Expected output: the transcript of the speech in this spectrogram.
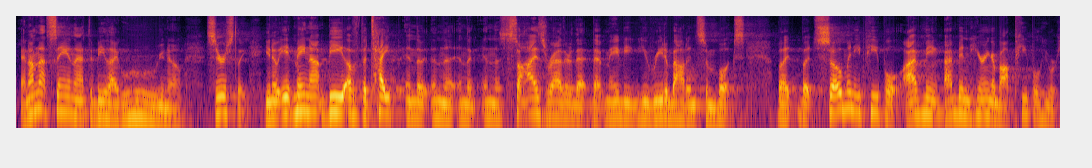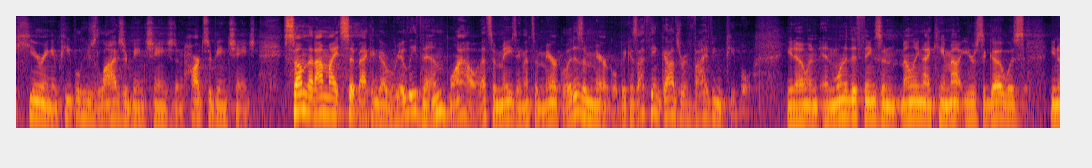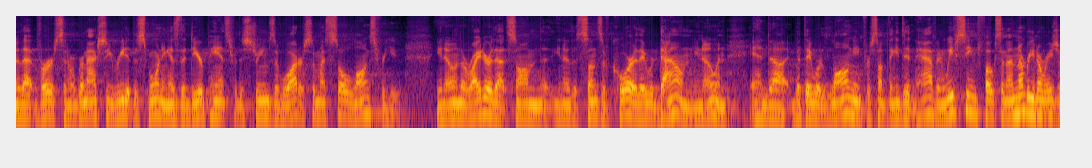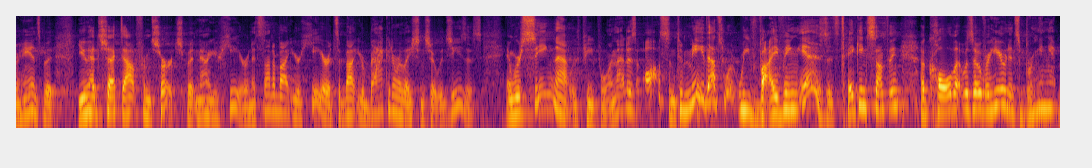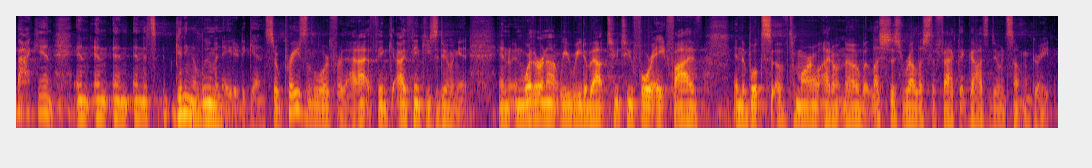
And I'm not saying that to be like, ooh, you know, seriously. You know, it may not be of the type and the, and the, and the, and the size, rather, that, that maybe you read about in some books. But, but so many people, I've been, I've been hearing about people who are hearing and people whose lives are being changed and hearts are being changed. Some that I might sit back and go, really, them? Wow, that's amazing. That's a miracle. It is a miracle because I think God's reviving people. You know, and, and one of the things when Melanie and I came out years ago was, you know, that verse, and we're going to actually read it this morning, as the deer pants for the streams of water, so my soul longs for you. You know, and the writer of that psalm, you know, the sons of Korah, they were down, you know, and, and, uh, but they were longing for something he didn't have. And we've seen folks, and I remember you don't raise your hands, but you had checked out from church, but now you're here. And it's not about you're here, it's about you're back in a relationship with Jesus. And we're seeing that with people, and that is awesome. To me, that's what reviving is. It's taking something, a coal that was over here, and it's bringing it back in, and, and, and, and it's getting illuminated again. So praise the Lord for that. I think, I think he's doing it. And, and whether or not we read about 22485 in the books of tomorrow, I don't know, but let's just relish the fact that God's doing something great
